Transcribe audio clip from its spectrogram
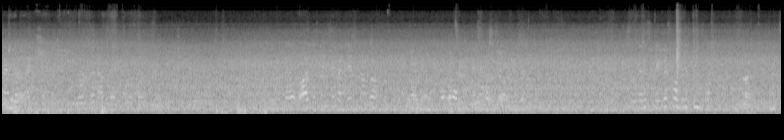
are there, status for this thing. Next,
